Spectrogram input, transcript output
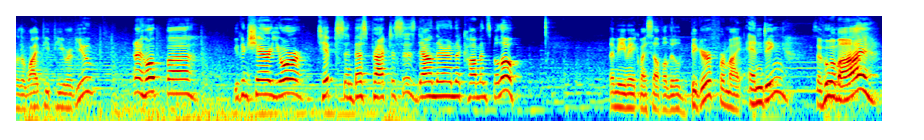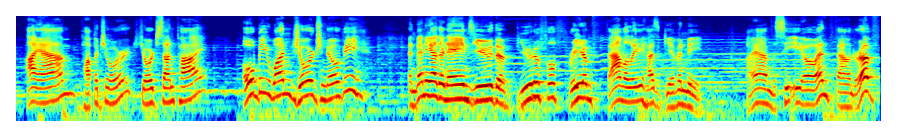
for the YPP review. And I hope uh, you can share your tips and best practices down there in the comments below. Let me make myself a little bigger for my ending. So, who am I? I am Papa George, George Senpai, Obi-Wan George Novi, and many other names you, the beautiful Freedom family, has given me. I am the CEO and founder of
